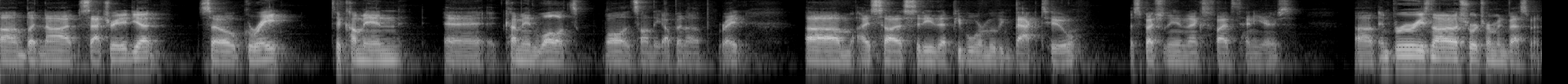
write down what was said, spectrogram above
um, but not saturated yet. So great to come in, uh, come in while it's while it's on the up and up, right? Um, I saw a city that people were moving back to, especially in the next five to ten years. Uh, and brewery is not a short-term investment.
